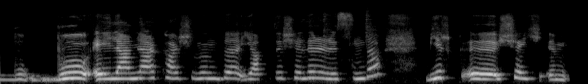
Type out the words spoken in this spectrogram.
bu, bu eylemler karşılığında yaptığı şeyler arasında bir e, şey e,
